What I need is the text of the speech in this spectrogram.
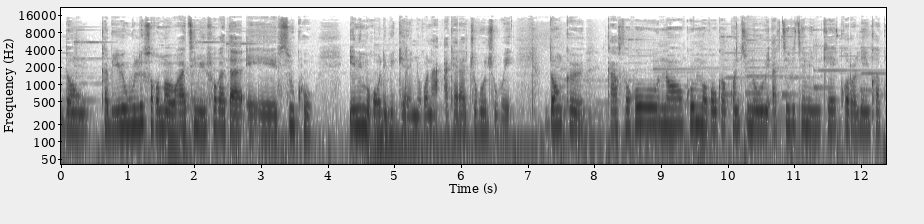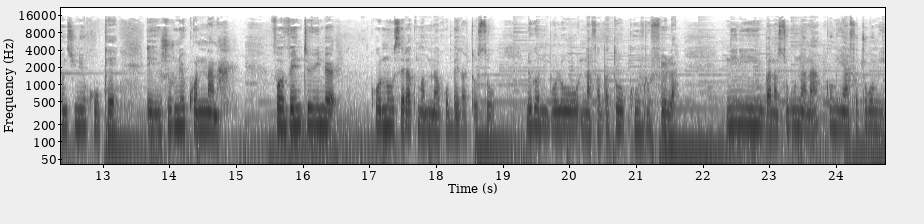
donc kabi i bɛ wuli sɔgɔma wagati min fo ka taa eh, eh, su ko i ni mɔgɔw de bɛ gɛrɛ ɲɔgɔn na a kɛra cogo o cogo ye donc euh, k'a fɔ ko non ko mɔgɔw ka continuer u bɛ activité min kɛ kɔrɔlen ka continuer k'o kɛ eh, journée kɔnɔna na fɔ 21 heures ko n'o sera kuma min na ko bɛɛ ka to so ne kɔni bolo nafaba t'o couvre feu la ni ni bana sugu nana komi y'a fɔ cogo min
